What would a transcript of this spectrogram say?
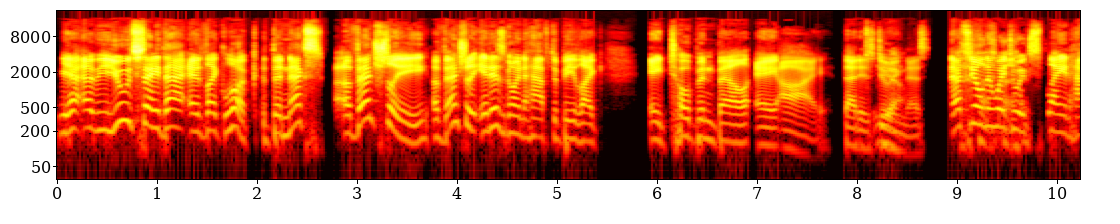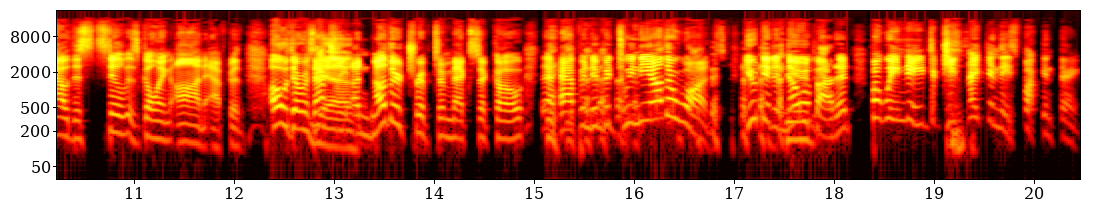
Yeah, I mean, you would say that, and like, look, the next, eventually, eventually, it is going to have to be like a Tobin Bell AI that is doing this. That's the only way to explain how this still is going on after. Oh, there was actually Yeah. another trip to Mexico that happened in between the other ones. You didn't know Dude. about it, but we need to keep making these fucking things.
